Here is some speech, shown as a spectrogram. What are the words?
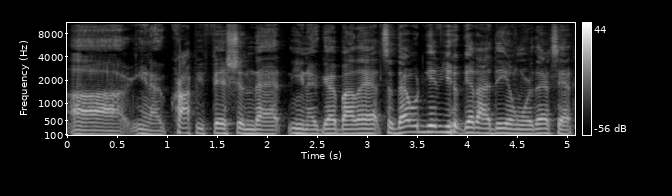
uh, you know, crappie fishing that, you know, go by that. So that would give you a good idea on where that's at.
